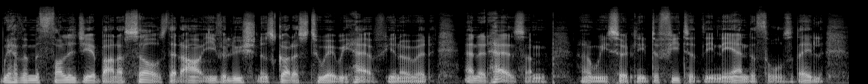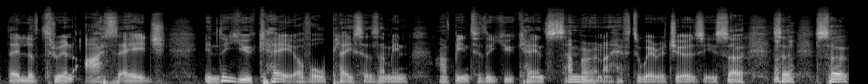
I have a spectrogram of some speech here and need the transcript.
we have a mythology about ourselves that our evolution has got us to where we have, you know, it, and it has. Um, uh, we certainly defeated the Neanderthals. They they lived through an ice age in the UK of all places. I mean, I've been to the UK in summer and I have to wear a jersey. So so so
